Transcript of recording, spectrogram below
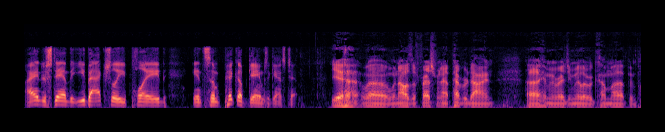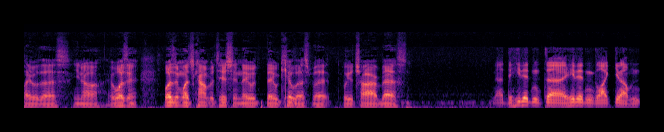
I understand that you've actually played in some pickup games against him. Yeah, well, when I was a freshman at Pepperdine, uh, him and Reggie Miller would come up and play with us. You know, it wasn't wasn't much competition. They would they would kill us, but we would try our best. Now, he didn't. Uh, he didn't like you know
